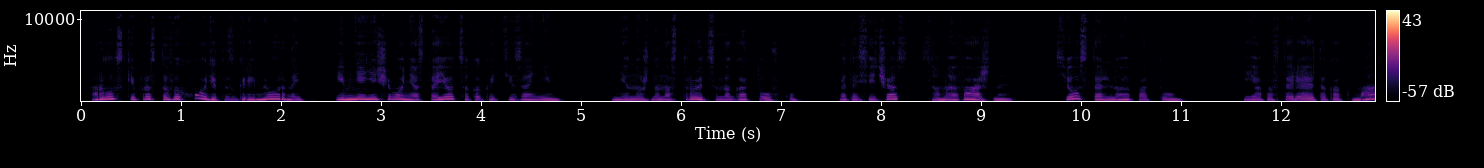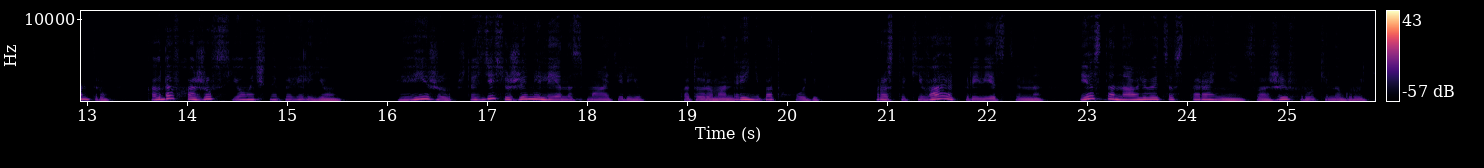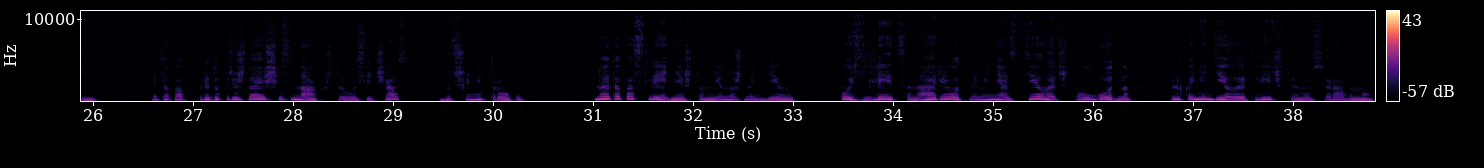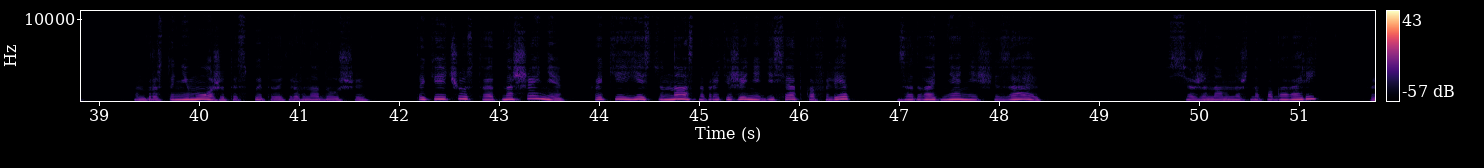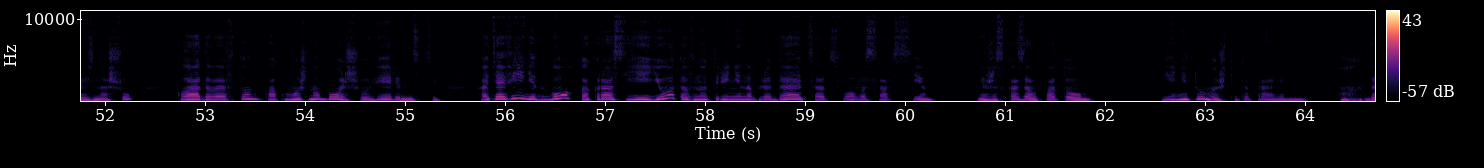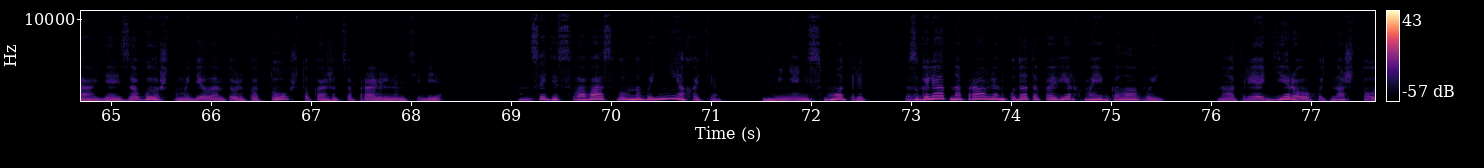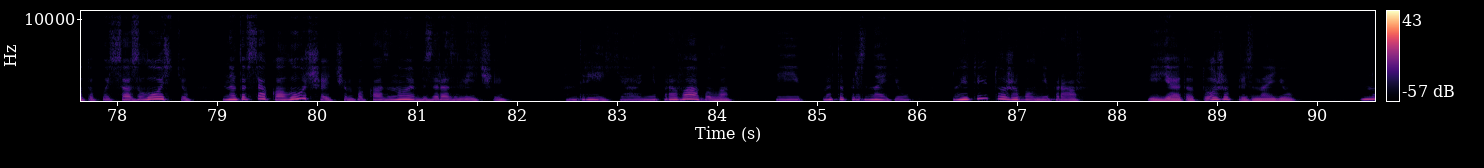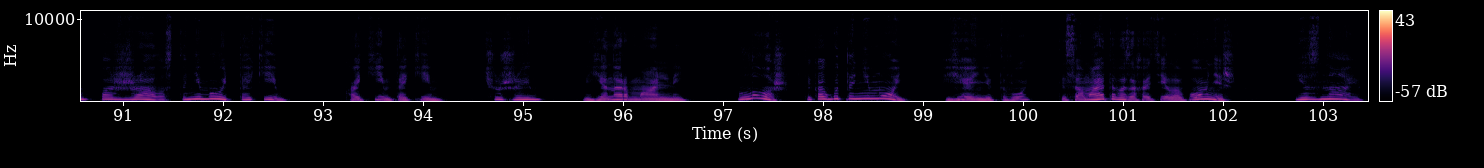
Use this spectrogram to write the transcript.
Орловский просто выходит из гримерной, и мне ничего не остается, как идти за ним. Мне нужно настроиться на готовку. Это сейчас самое важное. Все остальное потом. Я повторяю это как мантру, когда вхожу в съемочный павильон. Вижу, что здесь уже Милена с матерью, которым Андрей не подходит. Просто кивает приветственно и останавливается в стороне, сложив руки на груди. Это как предупреждающий знак, что его сейчас лучше не трогать. Но это последнее, что мне нужно делать, Пусть злится, наорет на меня, сделает что угодно, только не делает вид, что ему все равно. Он просто не может испытывать равнодушие. Такие чувства и отношения, какие есть у нас на протяжении десятков лет, за два дня не исчезают. Все же нам нужно поговорить, произношу, вкладывая в тон как можно больше уверенности, хотя видит Бог, как раз ее-то внутри не наблюдается от слова совсем. Я же сказал потом. Я не думаю, что это правильно. Ах, да, я и забыл, что мы делаем только то, что кажется правильным тебе. Он цедит слова, словно бы нехотя, на меня не смотрит, взгляд направлен куда-то поверх моей головы. Но отреагировал хоть на что-то, пусть со злостью, но это всяко лучше, чем показное безразличие. Андрей, я не права была, и это признаю. Но и ты тоже был неправ. И я это тоже признаю. Ну, пожалуйста, не будь таким. Каким таким? Чужим. Я нормальный. Ложь, ты как будто не мой. Я и не твой. Ты сама этого захотела, помнишь? Я знаю.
